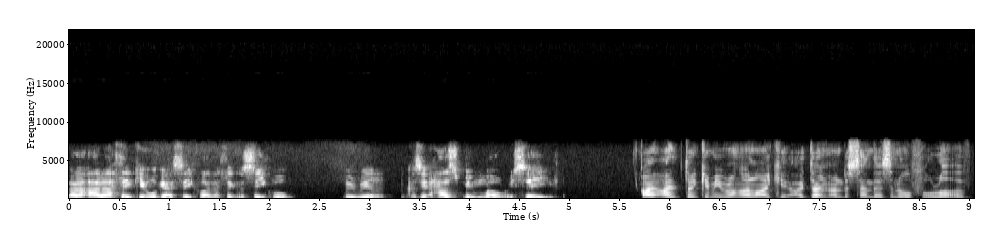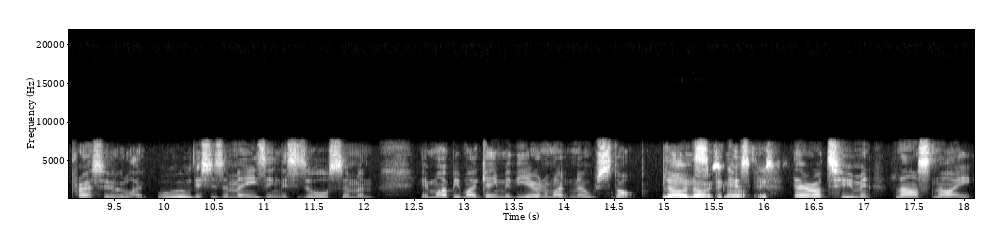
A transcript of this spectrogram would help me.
and, and I think it will get a sequel. And I think the sequel will be real because it has been well received. I, I don't get me wrong, I like it. I don't understand. There's an awful lot of press who are like, "Ooh, this is amazing, this is awesome," and it might be my game of the year. And I'm like, "No, stop." No, no, it's because not. It's, there are too many. Last night,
